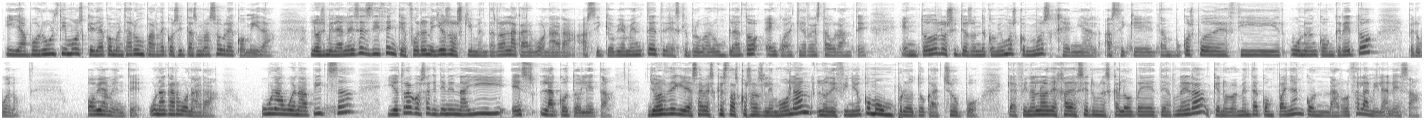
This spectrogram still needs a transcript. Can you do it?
Y ya por último os quería comentar un par de cositas más sobre comida. Los milaneses dicen que fueron ellos los que inventaron la carbonara, así que obviamente tenéis que probar un plato en cualquier restaurante. En todos los sitios donde comimos comimos genial, así que tampoco os puedo decir uno en concreto, pero bueno, obviamente una carbonara, una buena pizza y otra cosa que tienen allí es la cotoleta. Jordi, que ya sabes que estas cosas le molan, lo definió como un protocachopo, que al final no deja de ser un escalope de ternera que normalmente acompañan con arroz a la milanesa.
